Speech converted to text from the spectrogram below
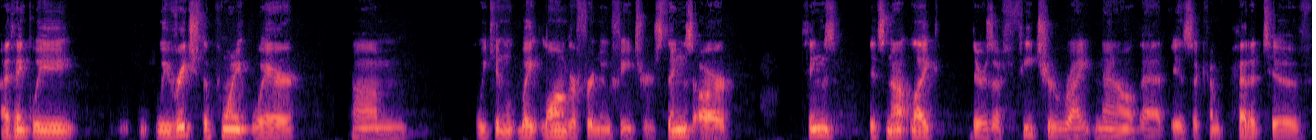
I think we, we've reached the point where um, we can wait longer for new features. Things are, things, it's not like there's a feature right now that is a competitive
